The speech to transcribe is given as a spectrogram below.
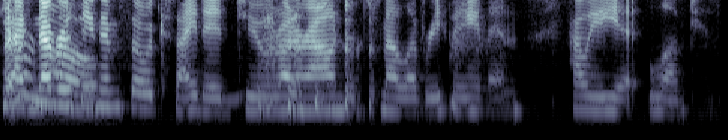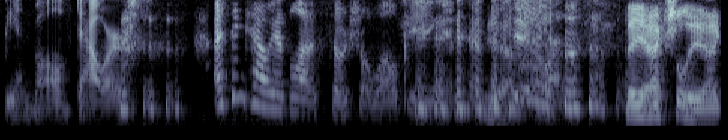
I've never know. seen him so excited to run around and smell everything. And Howie loved his be involved hours. I think Howie has a lot of social well being in him, too. Yes. They actually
